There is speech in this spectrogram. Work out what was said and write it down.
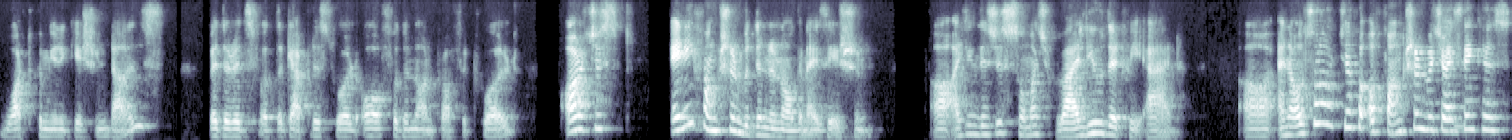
what communication does, whether it's for the capitalist world or for the nonprofit world, or just any function within an organization. Uh, I think there's just so much value that we add, uh, and also a function which I think has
